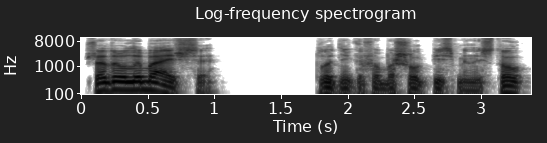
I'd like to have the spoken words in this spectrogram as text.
Что ты улыбаешься? Плотников обошел письменный стол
